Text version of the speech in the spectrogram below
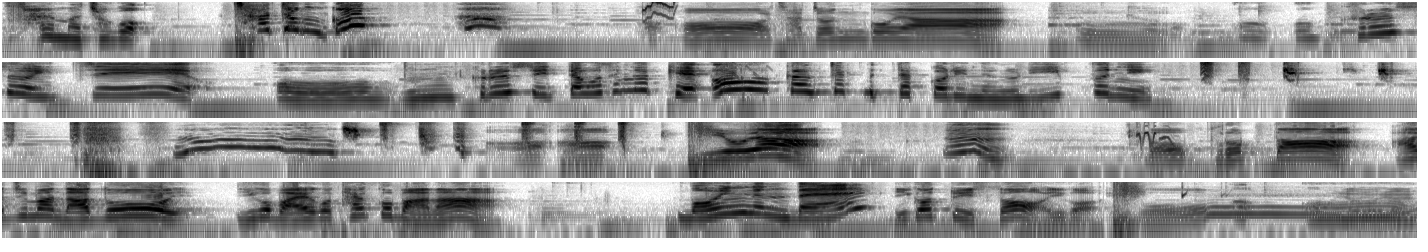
설마 저거 자전거? 어 자전거야 어, 어, 어, 그럴 수 있지. 어, 음, 그럴 수 있다고 생각해. 어, 깜짝깜짝거리는 우리 이쁜이. 음, 어, 어, 미호야 응. 너 부럽다 하지만 나도 이거 말고 탈 거 많아 뭐 있는데? 이것도 있어 이거 이거 어.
